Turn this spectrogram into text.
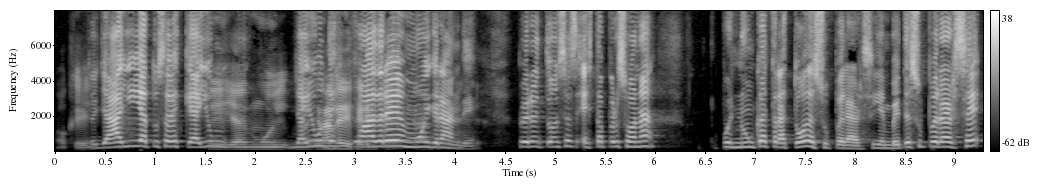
Ok. Entonces, Ya allí ya tú sabes que hay un, Sí, ya es muy, ya muy hay un descuadre diferencia. muy grande. Pero entonces esta persona pues nunca trató de superarse y en vez de superarse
